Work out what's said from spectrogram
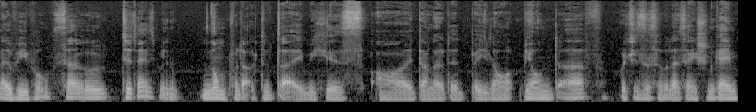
Hello, people. So today's been a non-productive day because I downloaded Beyond Earth, which is a civilization game,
